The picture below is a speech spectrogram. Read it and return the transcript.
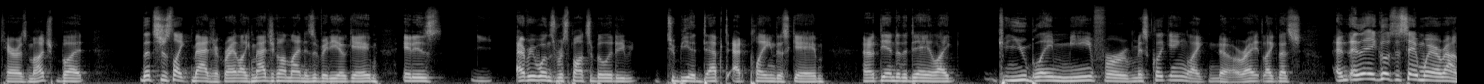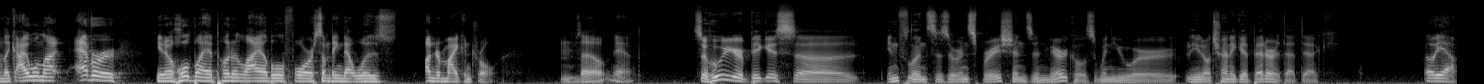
care as much. But that's just like Magic, right? Like Magic Online is a video game. It is everyone's responsibility to be adept at playing this game. And at the end of the day, like, can you blame me for misclicking? Like, no, right? Like that's and, and it goes the same way around. Like I will not ever, you know, hold my opponent liable for something that was under my control. So yeah. So, who are your biggest uh, influences or inspirations in Miracles when you were, you know, trying to get better at that deck? Oh yeah,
